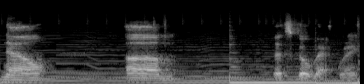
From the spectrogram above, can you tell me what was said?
Now, um, let's go back, right?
